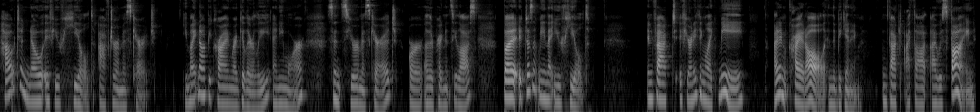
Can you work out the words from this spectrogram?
how to know if you've healed after a miscarriage. You might not be crying regularly anymore since your miscarriage or other pregnancy loss, but it doesn't mean that you've healed. In fact, if you're anything like me, I didn't cry at all in the beginning. In fact, I thought I was fine,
